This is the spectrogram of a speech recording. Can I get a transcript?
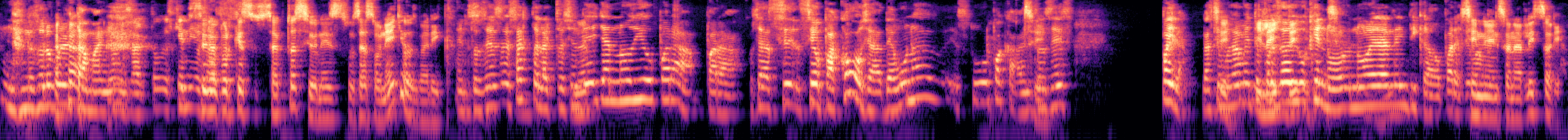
no solo por el tamaño, exacto, es que ni- o sino sea, porque sus actuaciones, o sea, son ellos, marica. Entonces, exacto, la actuación ¿No? de ella no dio para, para o sea, se, se opacó, o sea, de una estuvo opacada. Sí. Entonces, baila, lastimosamente, y por la- eso digo que no, no era el indicado para ese Sin mencionar la historia.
